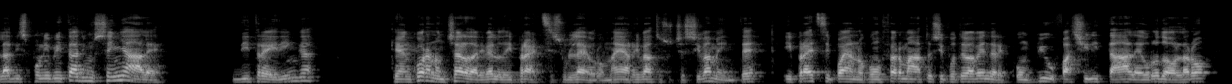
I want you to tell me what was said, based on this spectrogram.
la disponibilità di un segnale di trading che ancora non c'era da livello dei prezzi sull'euro, ma è arrivato successivamente, i prezzi poi hanno confermato e si poteva vendere con più facilità l'euro-dollaro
